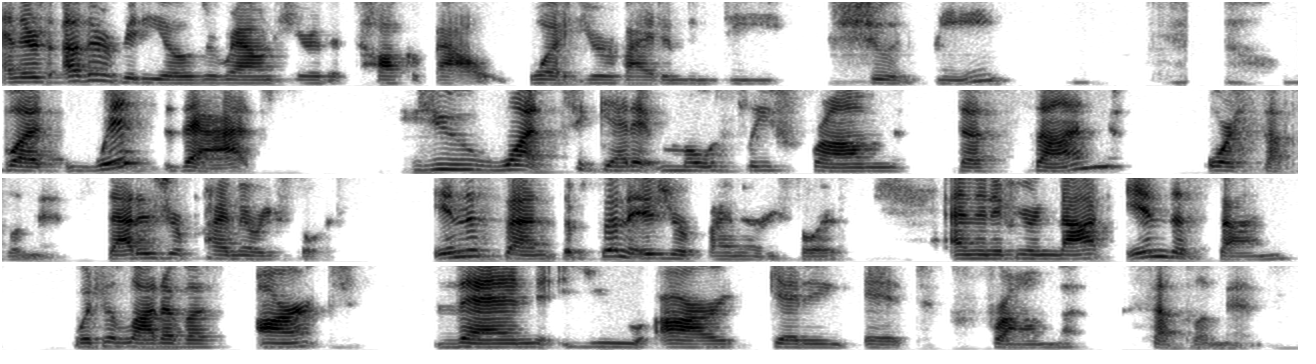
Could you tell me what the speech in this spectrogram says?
And there's other videos around here that talk about what your vitamin D should be. But with that, you want to get it mostly from the sun or supplements. That is your primary source. In the sun, the sun is your primary source. And then if you're not in the sun, which a lot of us aren't, then you are getting it from supplements.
